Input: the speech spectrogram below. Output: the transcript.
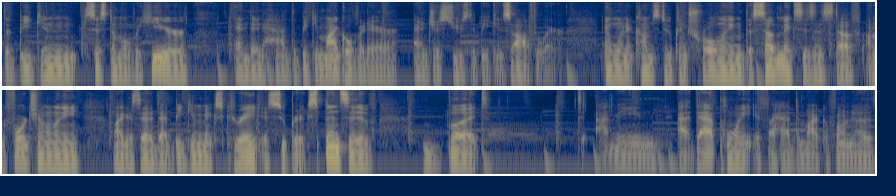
the BEACN system over here and then had the BEACN mic over there and just use the BEACN software. And when it comes to controlling the sub mixes and stuff, unfortunately, like I said, that BEACN mix create is super expensive, but I mean, at that point, if I had the microphone,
